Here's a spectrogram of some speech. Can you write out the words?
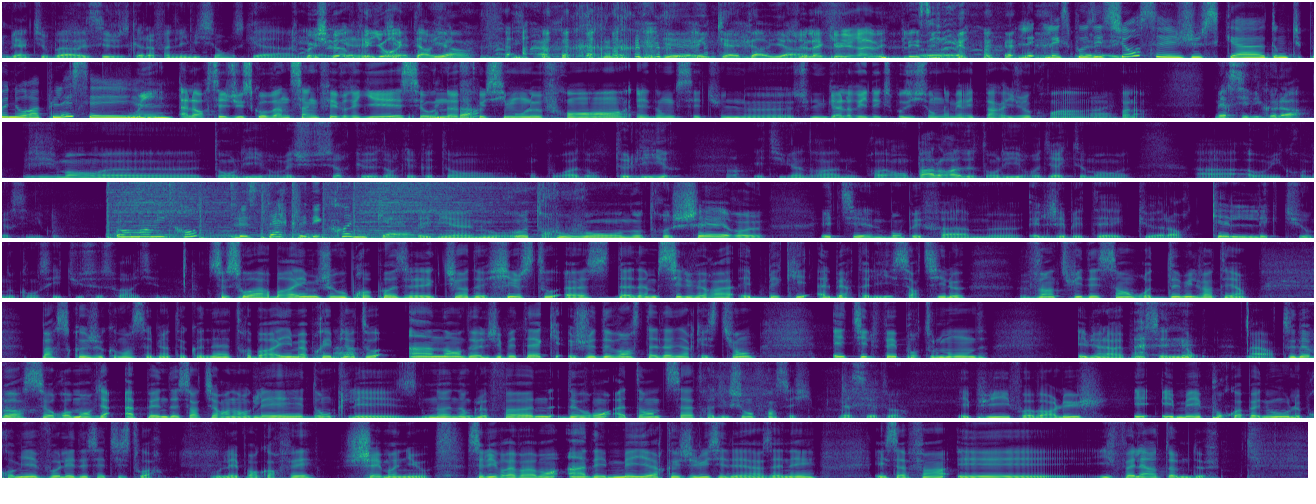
Bien, tu vas rester jusqu'à la fin de l'émission parce qu'il y a, oui, y a Eric qui intervient. il y a Eric qui intervient. Je l'accueillerai avec plaisir. Ouais. L'exposition, c'est jusqu'à. Donc, tu peux nous rappeler c'est... Oui, alors c'est jusqu'au 25 février, c'est au 9 rue Simon-le-Franc, et donc c'est une, une galerie d'exposition de la mairie de Paris, je crois. Ouais. Voilà. Merci Nicolas. Vivement euh, ton livre, mais je suis sûr que dans quelques temps, on, on pourra donc te lire et tu viendras nous. On parlera de ton livre directement à, à au micro. Merci Nico. Homo Micro, le cercle des chroniqueurs. Eh bien, nous retrouvons notre cher euh, Étienne Bompé-Femme, euh, LGBT. Alors, quelle lecture nous conseilles-tu ce soir, Étienne? Ce soir, Brahim, je vous propose la lecture de Here's to Us d'Adam Silvera et Becky Albertalli, sortie le 28 décembre 2021. Parce que je commence à bien te connaître, Brahim, après ah. bientôt un an de LGBT, je devance ta dernière question. Est-il fait pour tout le monde? Eh bien, la réponse est non. Alors, tout d'abord, ce roman vient à peine de sortir en anglais, donc les non-anglophones devront attendre sa traduction en français. Merci à toi. Et puis, il faut avoir lu et aimé, pourquoi pas nous, le premier volet de cette histoire. Vous ne l'avez pas encore fait? Shame on you. Ce livre est vraiment un des meilleurs que j'ai lu ces dernières années, et sa fin est... Il fallait un tome 2.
